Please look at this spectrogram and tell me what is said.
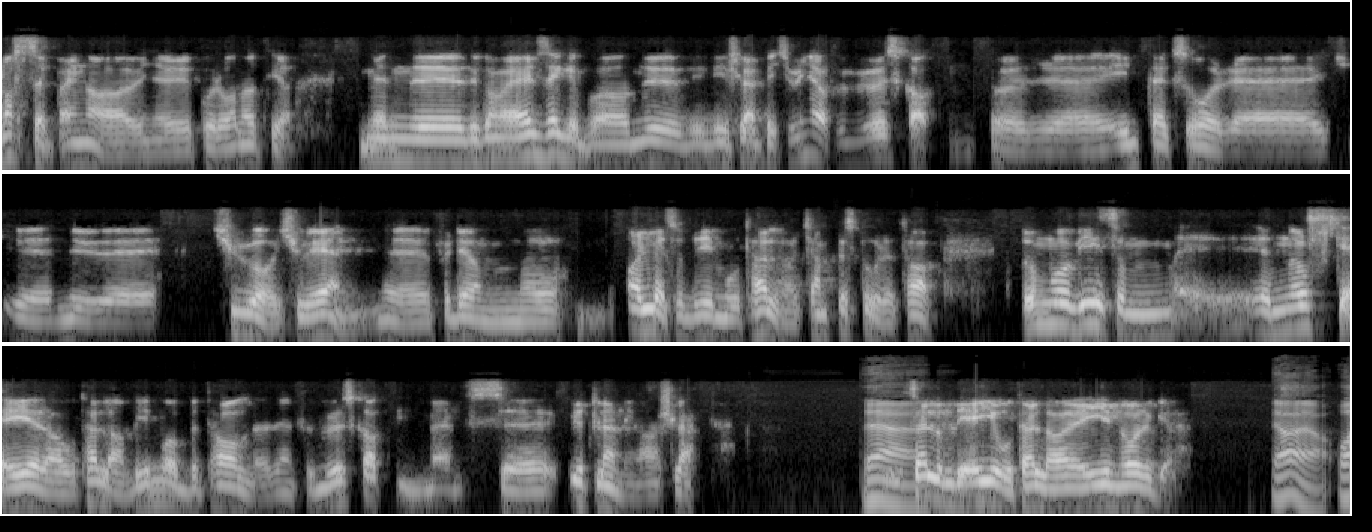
masse penger under koronatida. Men uh, du kan være helt sikker på at vi, vi slipper ikke unna formuesskatten for inntektsår uh, nå 20 og 21. fordi om alle som driver med hotell har kjempestore tap. Da må vi som norske eiere av hotellene vi må betale den formuesskatten, mens utlendingene slipper. Er... Selv om de eier hoteller i Norge. Ja, ja. Og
